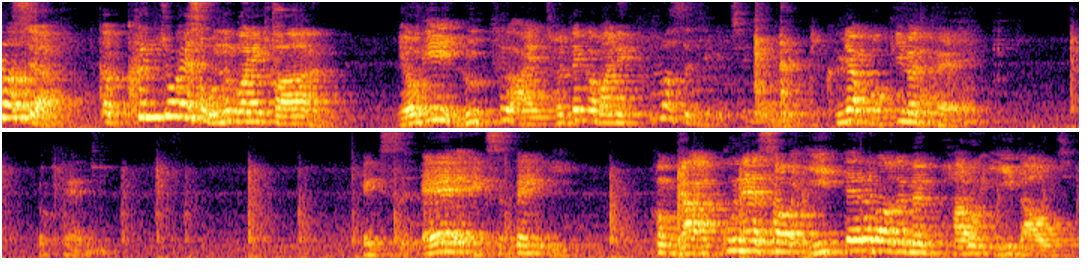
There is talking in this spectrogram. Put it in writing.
플러스야. 그러니까 큰 쪽에서 오는 거니까 여기 루트 아니 절대값 아니 플러스지, 그치? 그냥 벗기면 돼. 이렇게. x에 x 빼기 2. 그럼 약분해서 2 때려 박으면 바로 2 나오지.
